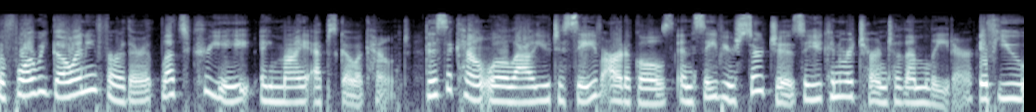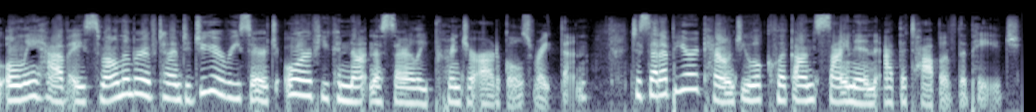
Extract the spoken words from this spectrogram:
Before we go any further, let's create a My MyEBSCO account. This account will allow you to save articles and save your searches so you can return to them later. If you only have a small number of time to do your research or if you cannot necessarily print your articles right then. To set up your account, you will click on Sign In at the top of the page.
